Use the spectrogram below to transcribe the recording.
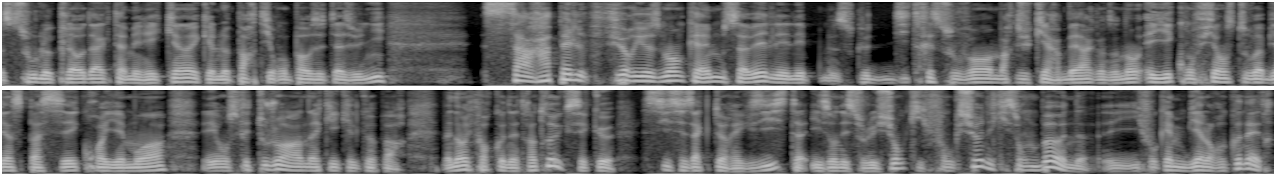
sous le Cloud Act américain et qu'elles ne partiront pas aux États-Unis ça rappelle furieusement quand même, vous savez, ce que dit très souvent Mark Zuckerberg en disant ayez confiance, tout va bien se passer, croyez-moi, et on se fait toujours arnaquer quelque part. Maintenant, il faut reconnaître un truc, c'est que si ces acteurs existent, ils ont des solutions qui fonctionnent et qui sont bonnes. il faut quand même bien le reconnaître.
